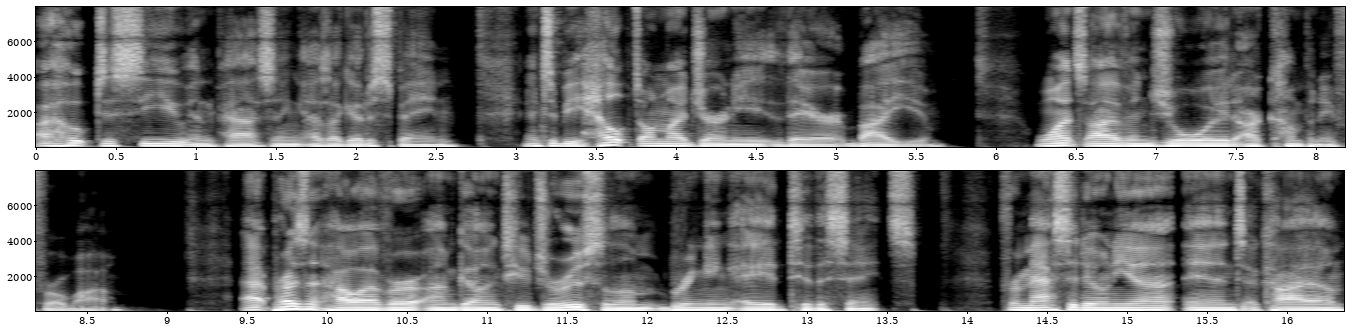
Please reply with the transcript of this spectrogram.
I hope to see you in passing as I go to Spain, and to be helped on my journey there by you, once I have enjoyed our company for a while. At present, however, I'm going to Jerusalem bringing aid to the saints. For Macedonia and Achaia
